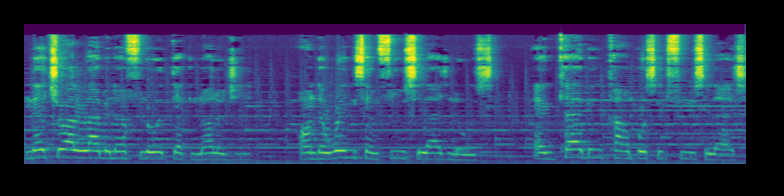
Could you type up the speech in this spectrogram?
natural laminar flow technology on the wings and fuselage nose, and cabin composite fuselage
